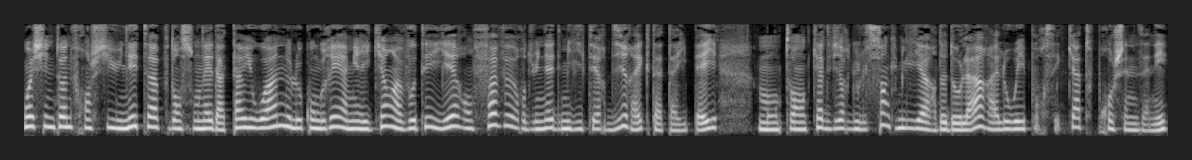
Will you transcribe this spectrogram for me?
Washington franchit une étape dans son aide à Taïwan. Le Congrès américain a voté hier en faveur d'une aide militaire directe à Taipei, montant 4,5 milliards de dollars alloués pour ces quatre prochaines années.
